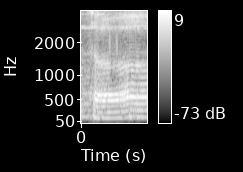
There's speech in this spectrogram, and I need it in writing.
sở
